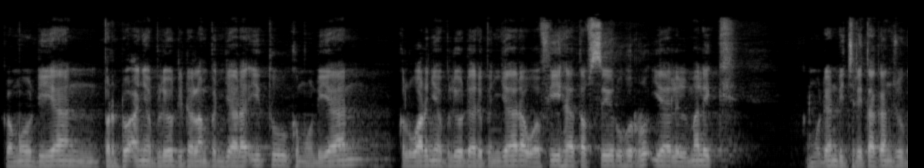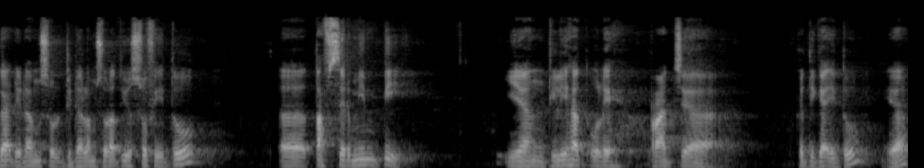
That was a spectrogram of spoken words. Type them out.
Kemudian berdoanya beliau di dalam penjara itu, kemudian keluarnya beliau dari penjara wa fiha tafsiruhu ru'ya lil malik. Kemudian diceritakan juga di dalam di dalam surat Yusuf itu eh, tafsir mimpi yang dilihat oleh raja ketika itu ya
